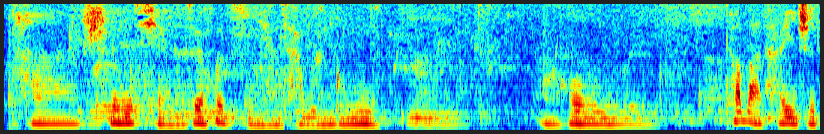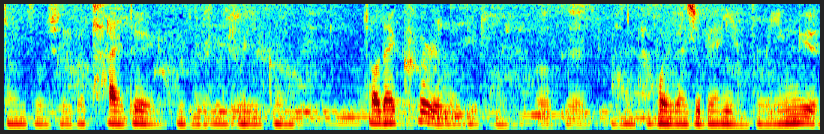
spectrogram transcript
他生前最后几年才完工的。嗯。然后他把它一直当做是一个派对，或者说是一个招待客人的地方。OK，然后他会在这边演奏音乐。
